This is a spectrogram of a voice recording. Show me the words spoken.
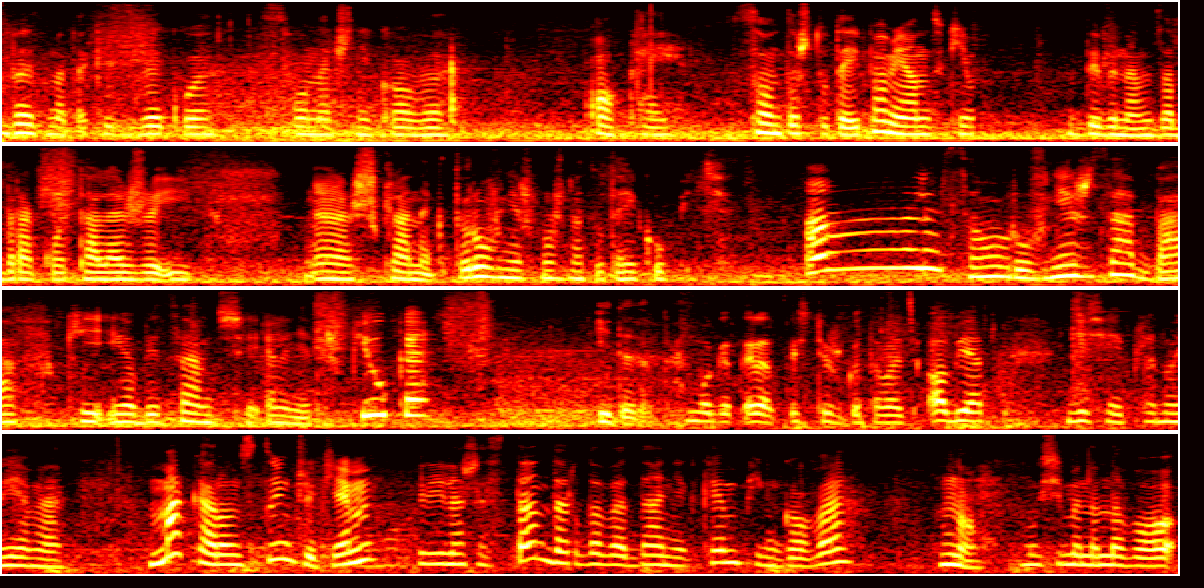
Wezmę taki zwykły, słonecznikowy. Ok. Są też tutaj pamiątki. Gdyby nam zabrakło talerzy i e, szklanek, to również można tutaj kupić. Ale są również zabawki i obiecałam dzisiaj Elenie też piłkę. Idę do kasy. Mogę teraz iść już gotować obiad. Dzisiaj planujemy makaron z tuńczykiem, czyli nasze standardowe danie kempingowe. No, musimy na nowo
